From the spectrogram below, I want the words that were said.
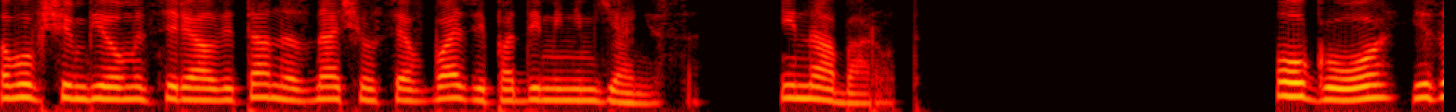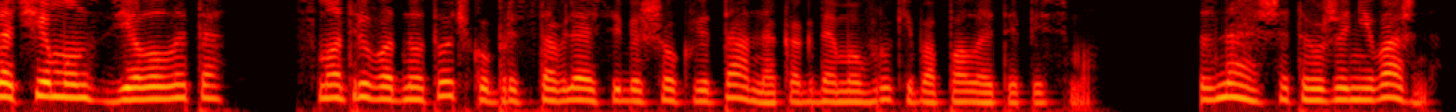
В общем, биоматериал Витана значился в базе под именем Яниса. И наоборот. Ого, и зачем он сделал это? Смотрю в одну точку, представляя себе шок Витана, когда ему в руки попало это письмо. Знаешь, это уже не важно,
